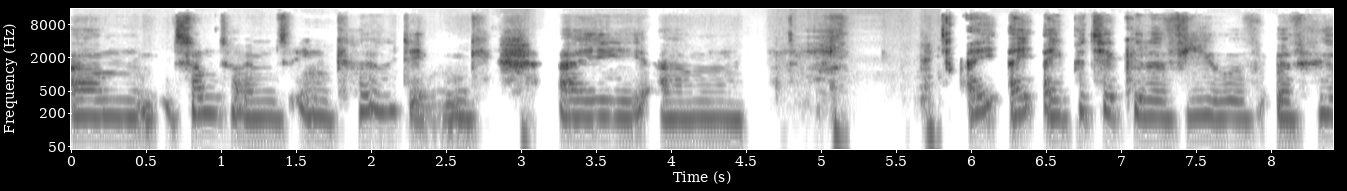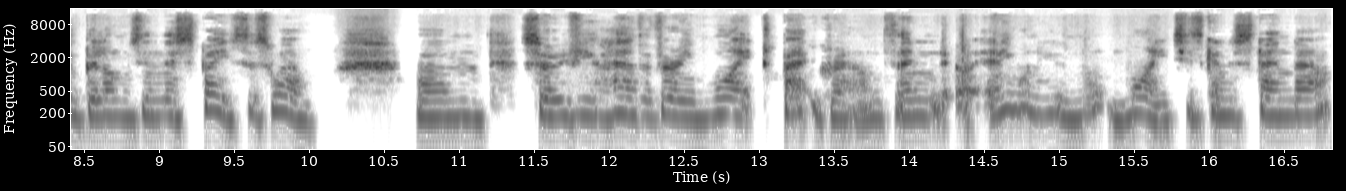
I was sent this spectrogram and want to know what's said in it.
um, sometimes encoding a. Um, a, a, a, particular view of, of who belongs in this space as well. Um, so if you have a very white background, then anyone who's not white is going to stand out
